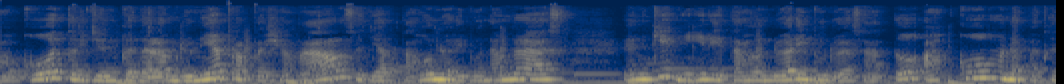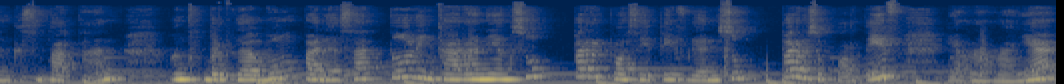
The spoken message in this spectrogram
Aku terjun ke dalam dunia profesional sejak tahun 2016 dan kini di tahun 2021 aku mendapatkan kesempatan untuk bergabung pada satu lingkaran yang super positif dan super suportif yang namanya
